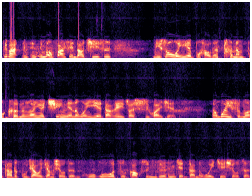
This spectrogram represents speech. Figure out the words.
对吧？你你有没有发现到？其实你说文业不好，那当然不可能啊，因为去年的文业大概可以赚十块钱，那为什么它的股价会这样修正？我我我只告诉你一个很简单的未接修正。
